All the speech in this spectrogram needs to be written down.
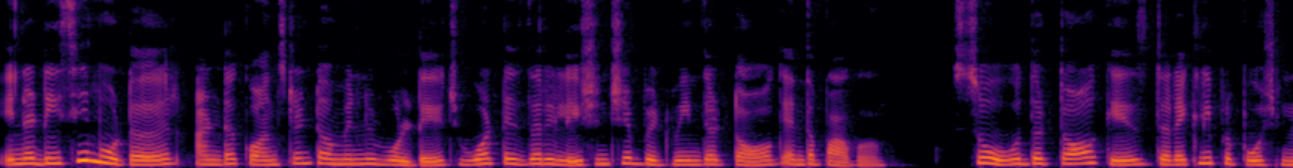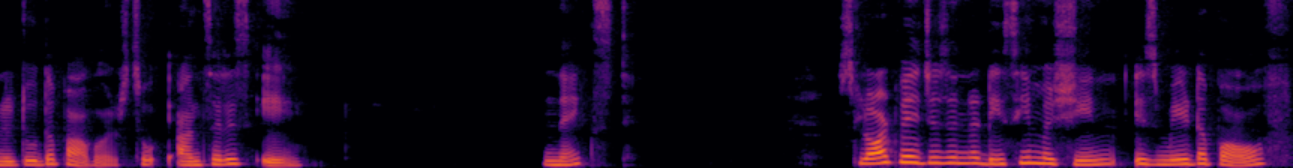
in a DC motor under constant terminal voltage, what is the relationship between the torque and the power? So the torque is directly proportional to the power. So answer is A. Next, slot wedges in a DC machine is made up of,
